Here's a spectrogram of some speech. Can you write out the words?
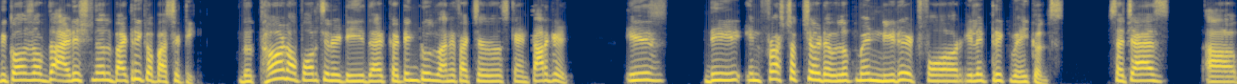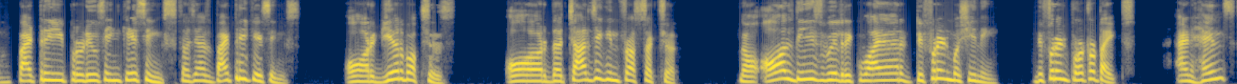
because of the additional battery capacity. The third opportunity that cutting tool manufacturers can target is the infrastructure development needed for electric vehicles, such as uh, battery producing casings, such as battery casings or gearboxes or the charging infrastructure. Now, all these will require different machining, different prototypes, and hence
